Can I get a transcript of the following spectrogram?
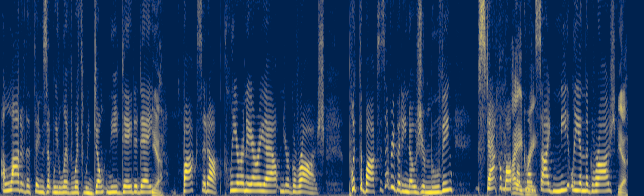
A lot of the things that we live with, we don't need day to day. Yeah. Box it up, clear an area out in your garage. Put the boxes, everybody knows you're moving. Stack them up I on agree. one side neatly in the garage. Yeah.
